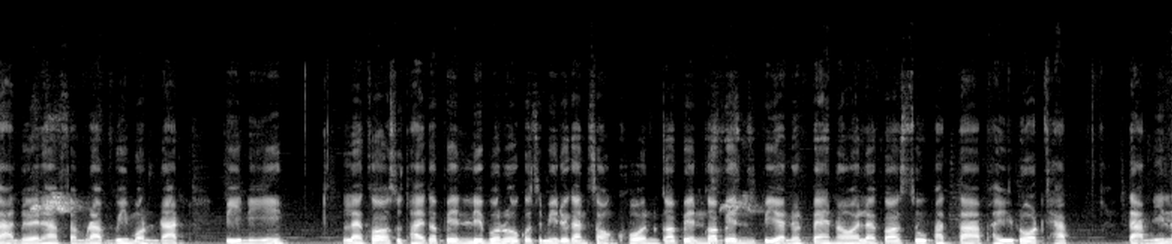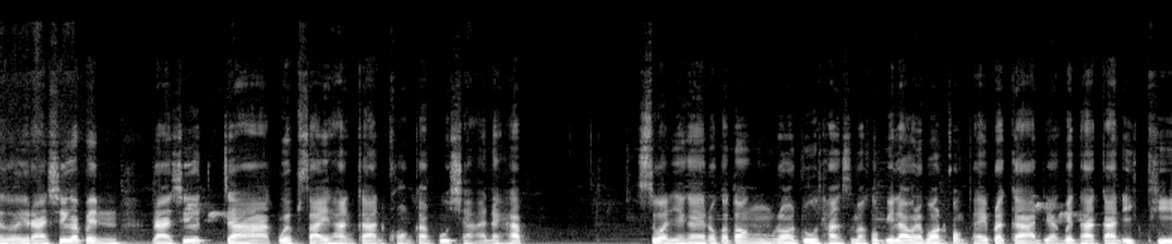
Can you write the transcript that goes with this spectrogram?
กาสเลยนะครับสำหรับวิมลรัตน์ปีนี้ แล้วก็สุดท้ายก็เป็นลิเบโรก็จะมีด้วยกัน 2 คน ก็เป็นก็เป็นเปียนุชแป้น้อย แล้วก็สุพัตตาไพโรธครับ ตามนี้เลยรายชื่อก็เป็นรายชื่อจากเว็บไซต์ทางการของกัมพูชานะครับ ส่วนยังไงเราก็ต้องรอดูทางสมาคมกีฬาวอลเลย์บอลของไทยประกาศอย่างเป็นทางการอีกที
